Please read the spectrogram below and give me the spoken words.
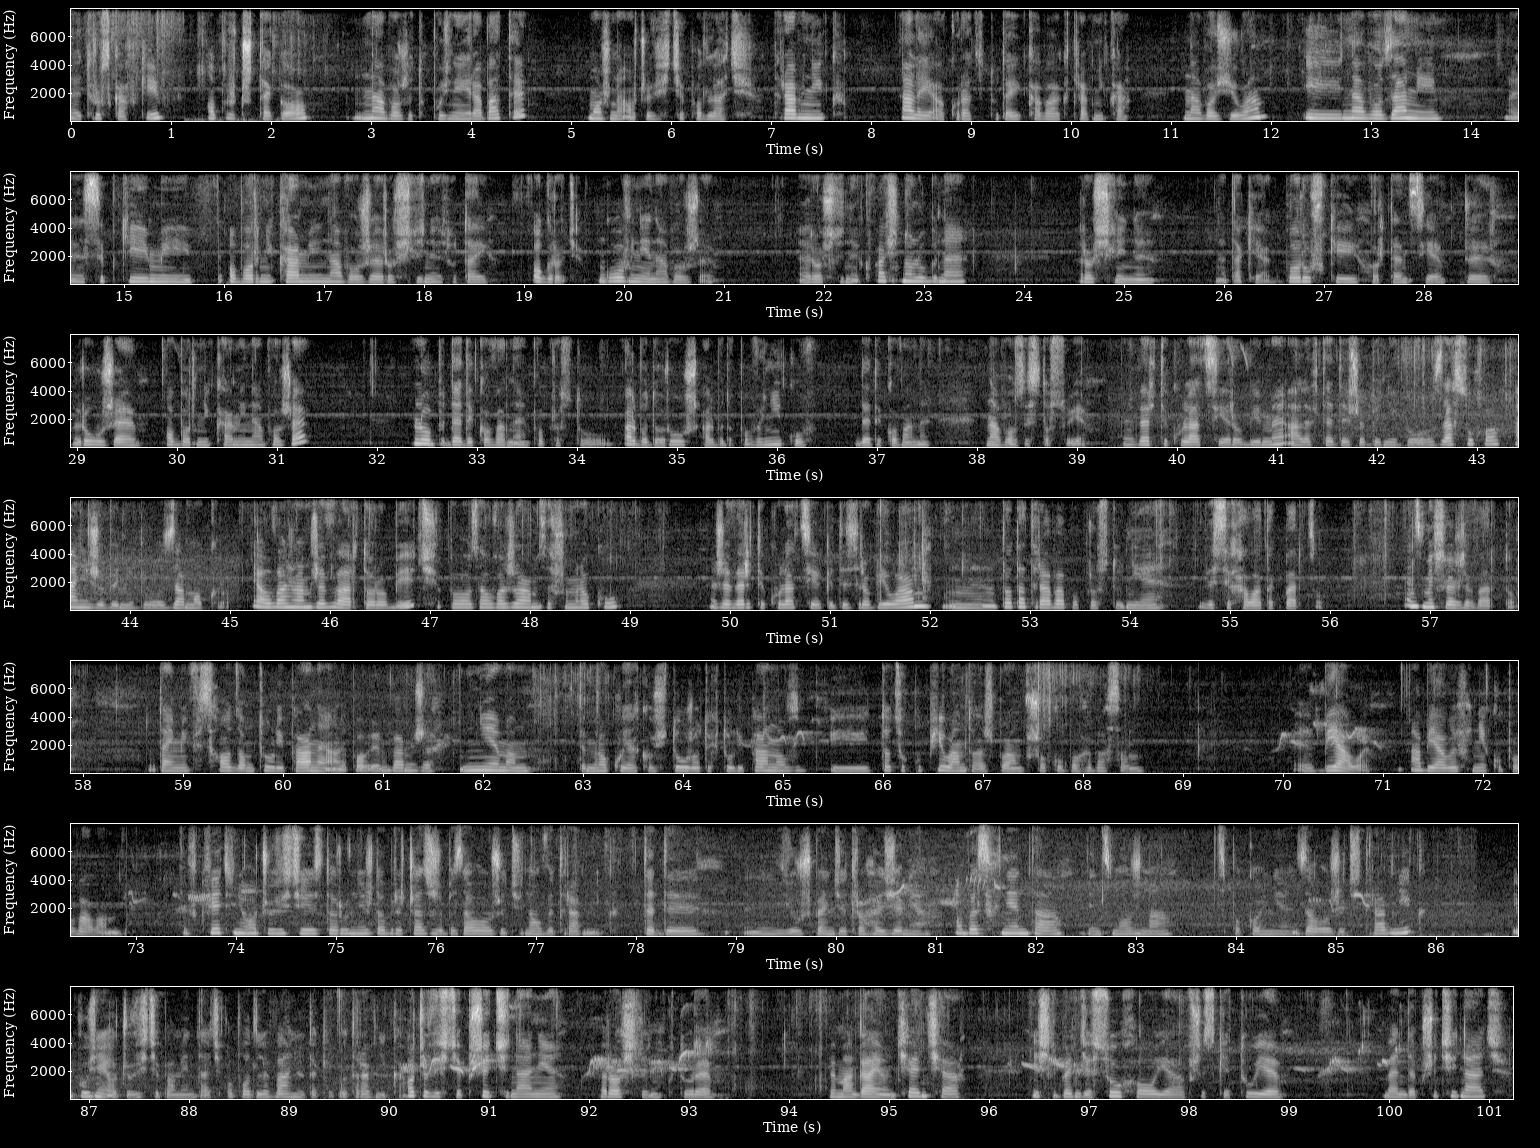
y, truskawki. Oprócz tego nawożę tu później rabaty. Można oczywiście podlać trawnik, ale ja akurat tutaj kawałek trawnika nawoziłam i nawozami y, sypkimi, obornikami nawożę rośliny tutaj w ogrodzie. Głównie nawożę rośliny kwaśnolubne, rośliny takie jak borówki, hortensje czy róże obornikami nawożę lub dedykowane po prostu albo do róż, albo do powoników dedykowane nawozy stosuję. Wertykulację robimy, ale wtedy, żeby nie było za sucho, ani żeby nie było za mokro. Ja uważam, że warto robić, bo zauważyłam w zeszłym roku, że wertykulację, gdy zrobiłam, mm, to ta trawa po prostu nie wysychała tak bardzo. Więc myślę, że warto. Tutaj mi wschodzą tulipany, ale powiem Wam, że nie mam w tym roku jakoś dużo tych tulipanów i to co kupiłam, to aż byłam w szoku, bo chyba są y, białe, a białych nie kupowałam. W kwietniu oczywiście jest to również dobry czas, żeby założyć nowy trawnik. Wtedy y, już będzie trochę ziemia obeschnięta, więc można spokojnie założyć trawnik. I później oczywiście pamiętać o podlewaniu takiego trawnika. Oczywiście przycinanie roślin, które wymagają cięcia. Jeśli będzie sucho, ja wszystkie tuje będę przycinać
